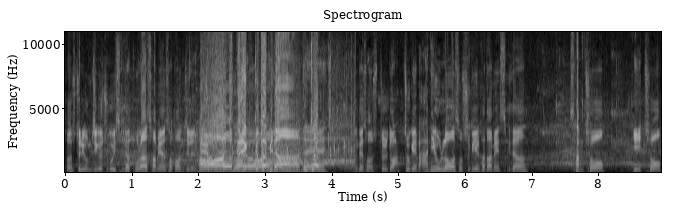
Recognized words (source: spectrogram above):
선수들이 움직여주고 있습니다. 돌아서면서 던지는데요. 아, 좋아요. 깔끔합니다. 득점. 네. 상대 선수들도 앞쪽에 많이 올라와서 수비에 가담했습니다. 3초, 2초,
